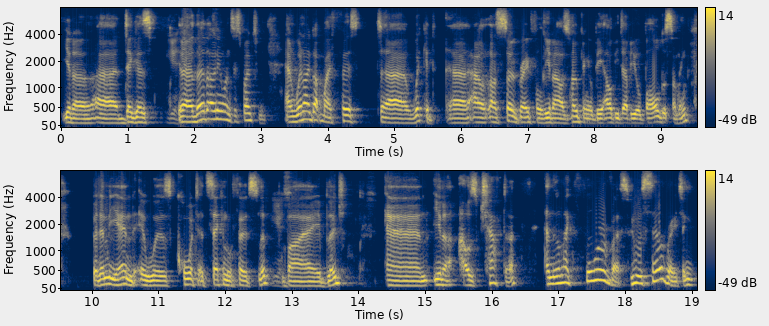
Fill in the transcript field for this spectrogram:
you know, uh, Diggers. Yeah. You know, they're the only ones who spoke to me. And when I got my first uh, wicket, uh, I, I was so grateful. You know, I was hoping it would be LBW or Bowled or something. But in the end, it was caught at second or third slip Yes. by Blidge. And, you know, I was chuffed. And there were like four of us who were celebrating.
